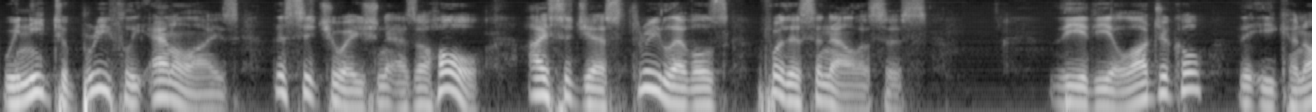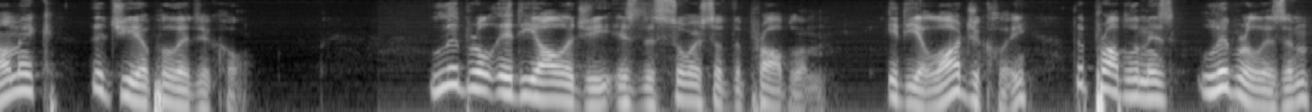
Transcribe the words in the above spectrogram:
we need to briefly analyze the situation as a whole. I suggest three levels for this analysis the ideological, the economic, the geopolitical. Liberal ideology is the source of the problem. Ideologically, the problem is liberalism,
